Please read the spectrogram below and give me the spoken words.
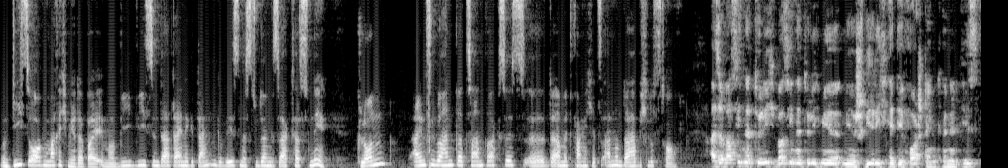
Und die Sorgen mache ich mir dabei immer. Wie, wie sind da deine Gedanken gewesen, dass du dann gesagt hast, nee, Klon, Einzelbehandler Zahnpraxis, äh, damit fange ich jetzt an und da habe ich Lust drauf. Also was ich natürlich, was ich natürlich mir, mir schwierig hätte vorstellen können, ist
